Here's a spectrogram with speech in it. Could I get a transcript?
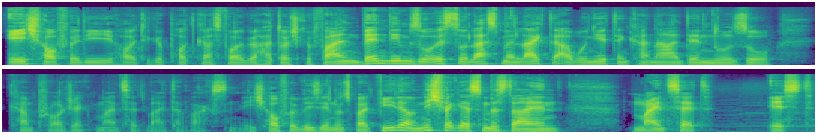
Ich hoffe, die heutige Podcast-Folge hat euch gefallen. Wenn dem so ist, so lasst mir ein Like da, abonniert den Kanal, denn nur so kann Project Mindset weiter wachsen. Ich hoffe, wir sehen uns bald wieder und nicht vergessen bis dahin, Mindset ist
